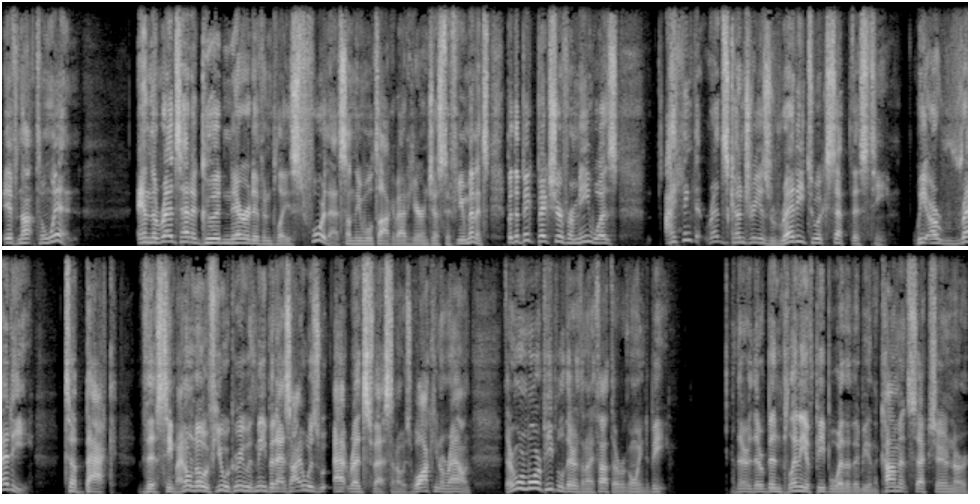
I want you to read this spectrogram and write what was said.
if not to win? And the Reds had a good narrative in place for that, something we'll talk about here in just a few minutes. But the big picture for me was I think that Reds country is ready to accept this team. We are ready to back this team. I don't know if you agree with me, but as I was at Reds Fest and I was walking around, there were more people there than I thought there were going to be. There, there have been plenty of people, whether they be in the comments section or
